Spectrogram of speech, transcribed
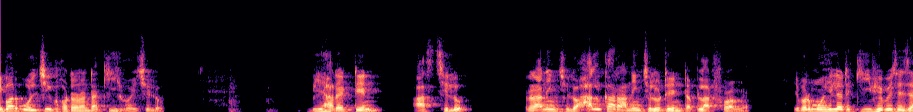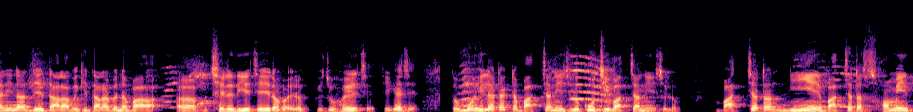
এবার বলছি ঘটনাটা কি হয়েছিল। বিহারের ট্রেন আসছিল রানিং ছিল, হালকা রানিং ছিল ট্রেনটা প্ল্যাটফর্মে এবার মহিলাটা কি ভেবেছে জানি না, যে দাঁড়াবে কি দাঁড়াবে না বা ছেড়ে দিয়েছে, এরকম এরকম কিছু হয়েছে, ঠিক আছে? তো মহিলাটা একটা বাচ্চা নিয়েছিল, কচি বাচ্চা নিয়েছিল। বাচ্চাটা নিয়ে, বাচ্চাটা সমেত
